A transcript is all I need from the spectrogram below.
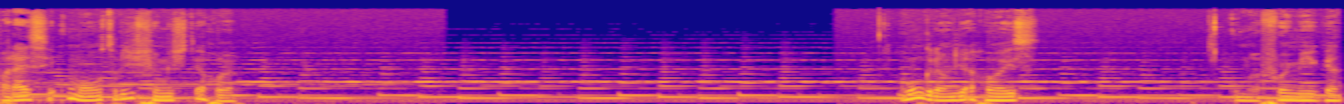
parece um monstro de filme de terror. Um grão de arroz, uma formiga.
